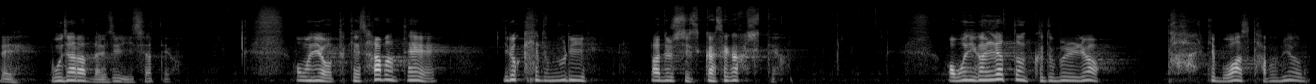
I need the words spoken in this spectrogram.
네, 모자란 날들이 있었대요. 어머니 어떻게 사람한테 이렇게 눈물이 빠질 수 있을까 생각하셨대요. 어머니가 흘렸던 그 눈물요, 다 이렇게 모아서 담으면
